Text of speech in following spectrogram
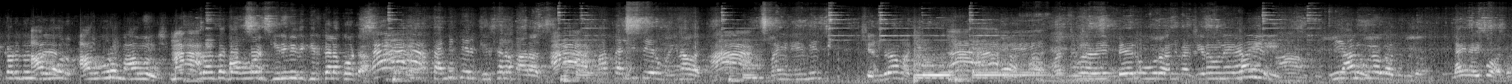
ఇక్కడ ఆ ఊరు ఆ ఊరు మా ఊరు. ఊరంతా మా ఊరు. గిరివిది గిరికల కోట. తండ్రి పేరు గిరికల మహారాజు. మా తల్లి పేరు మైనావతి. మై నేమ్ ఇస్ మంచిగున్నది, పేరు ఊరు ఉన్నాయి కానీ. లైన్ అయిపోవాలి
